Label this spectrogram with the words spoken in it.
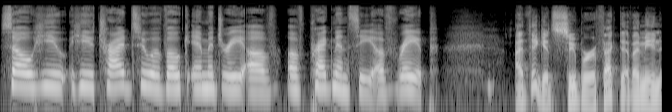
So he he tried to evoke imagery of of pregnancy, of rape. I think it's super effective. I mean,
